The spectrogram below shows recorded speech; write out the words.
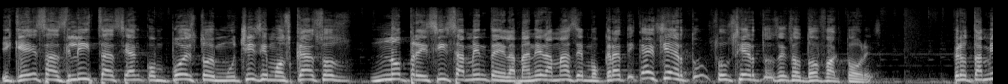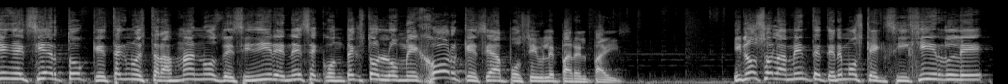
y que esas listas se han compuesto en muchísimos casos no precisamente de la manera más democrática. Es cierto, son ciertos esos dos factores. Pero también es cierto que está en nuestras manos decidir en ese contexto lo mejor que sea posible para el país. Y no solamente tenemos que exigirle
